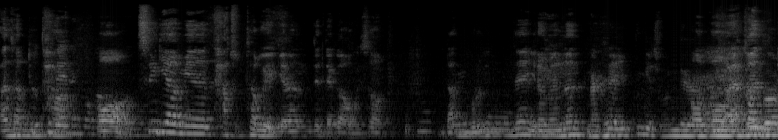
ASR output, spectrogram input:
다른 사람들 다. 어, 슬기하면 다 좋다고 얘기하는데 내가 거기서 난 모르겠는데 이러면은 난 그냥 이쁜 게 좋은데요. 어, 뭐 약간 좀.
